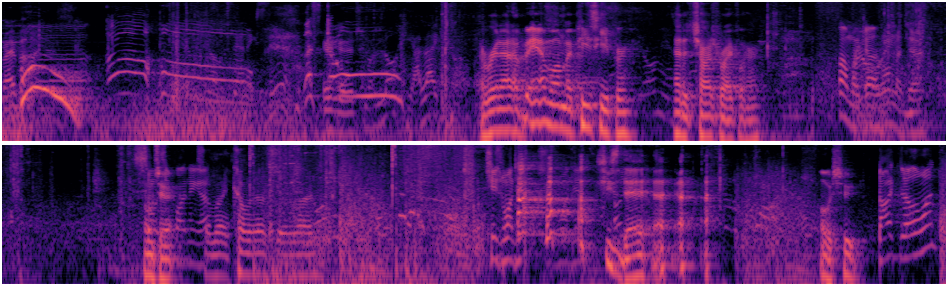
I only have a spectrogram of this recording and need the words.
Right behind Woo! Oh! Let's You're go! I. I ran out of ammo on my peacekeeper. I had to charge rifle her. Oh my god, what am I doing? Someone's Someone's here. up. Someone coming up to the line. She's one hit. She's one hit. She's dead. oh shoot. Knocked another one. Come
